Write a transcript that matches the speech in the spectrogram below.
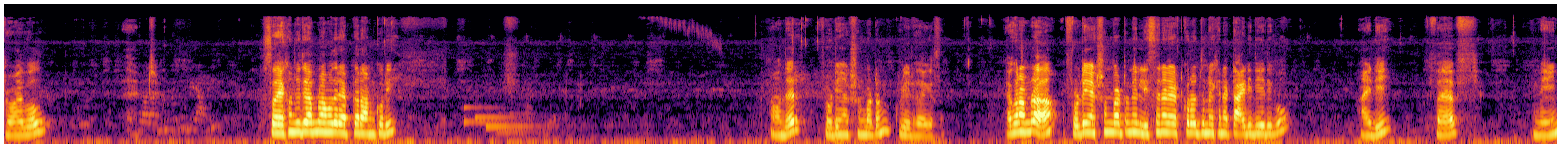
ড্রয়েবল সো এখন যদি আমরা আমাদের অ্যাপটা রান করি, আমাদের ফ্লোটিং অ্যাকশন বাটন ক্রিয়েট হয়ে গেছে। এখন আমরা ফ্লোটিং অ্যাকশন বাটনে লিসেনার অ্যাড করার জন্য এখানে একটা আইডি দিয়ে দিব। আইডি ফ্যাফ মেইন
